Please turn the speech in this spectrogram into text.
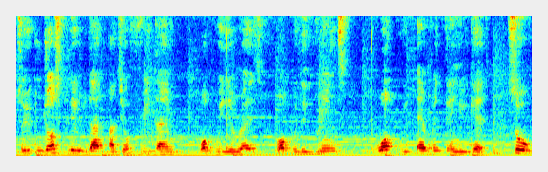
so you can just play with that at your free time. Work with the reds work with the greens work with everything you get? So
